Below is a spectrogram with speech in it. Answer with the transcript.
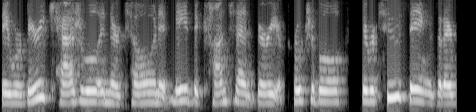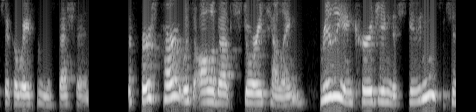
They were very casual in their tone. It made the content very approachable. There were two things that I took away from the session. The first part was all about storytelling, really encouraging the students to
